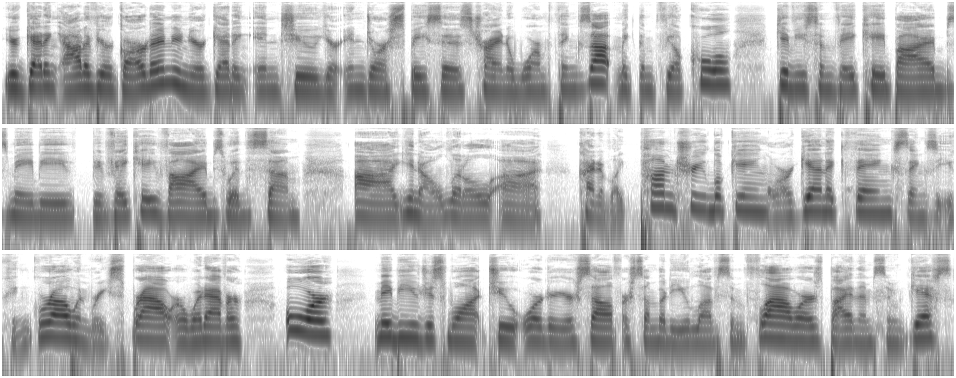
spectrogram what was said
you're getting out of your garden and you're getting into your indoor spaces, trying to warm things up, make them feel cool, give you some vacay vibes, maybe vacay vibes with some, uh, you know, little uh, kind of like palm tree looking organic things, things that you can grow and resprout or whatever. Or maybe you just want to order yourself or somebody you love some flowers, buy them some gifts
